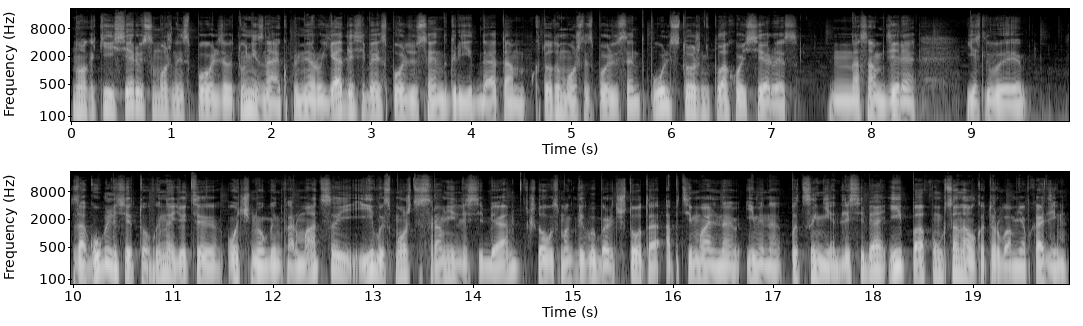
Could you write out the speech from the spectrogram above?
Ну а какие сервисы можно использовать? Ну не знаю, к примеру, я для себя использую SendGrid, да, там кто-то может использовать SendPulse, тоже неплохой сервис. На самом деле, если вы загуглите, то вы найдете очень много информации, и вы сможете сравнить для себя, что вы смогли выбрать что-то оптимальное именно по цене для себя и по функционалу, который вам необходим.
